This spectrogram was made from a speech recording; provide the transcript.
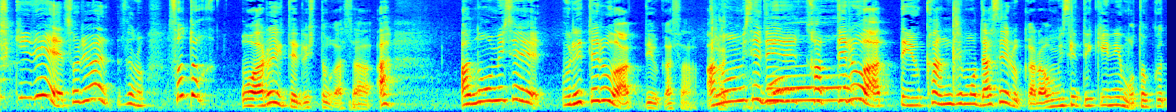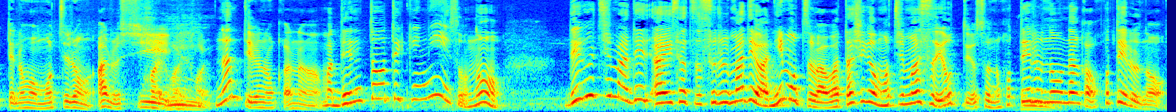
識でそれはその外を歩いてる人がさああのお店売れてるわっていうかさあのお店で買ってるわっていう感じも出せるからお店的にも得ってのももちろんあるし、はいはいはい。なんていうのかな、まあ、伝統的にその出口まで挨拶するまでは荷物は私が持ちますよっていうそのホテルのなんかホテルの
